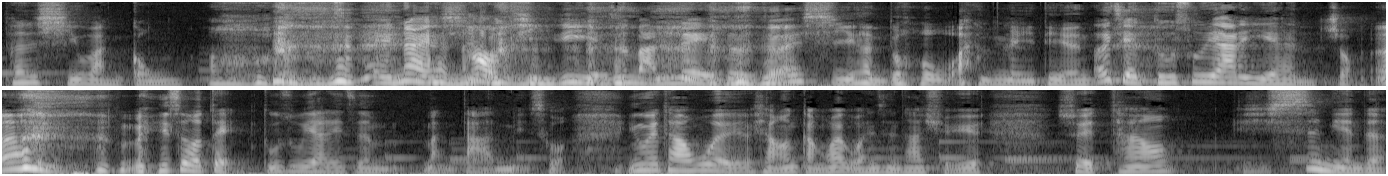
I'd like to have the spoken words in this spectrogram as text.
他是洗碗工哦，哎、那也很耗体力，也是蛮累，对不对？洗很多碗每天。而且读书压力也很重。嗯 没错，对，读书压力真的蛮大的，没错。因为他为了想要赶快完成他学业，所以他要四年的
